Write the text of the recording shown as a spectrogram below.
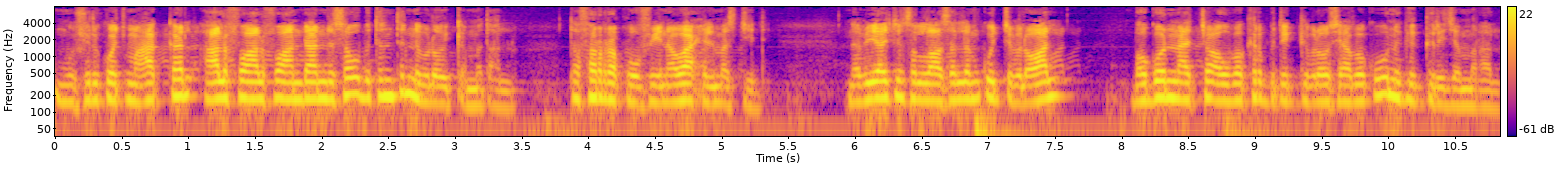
ሙሽሪኮች መካከል አልፎ አልፎ አንዳንድ ሰው ብትንትን ብለው ይቀመጣሉ። ተፈረቁ ፊ ነዋሒል መስጂድ። ነቢያችን ስለ ሰለም ቁጭ ብለዋል። በጎናቸው አቡበክር ብድግ ብለው ሲያበቁ ንግግር ይጀምራሉ።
